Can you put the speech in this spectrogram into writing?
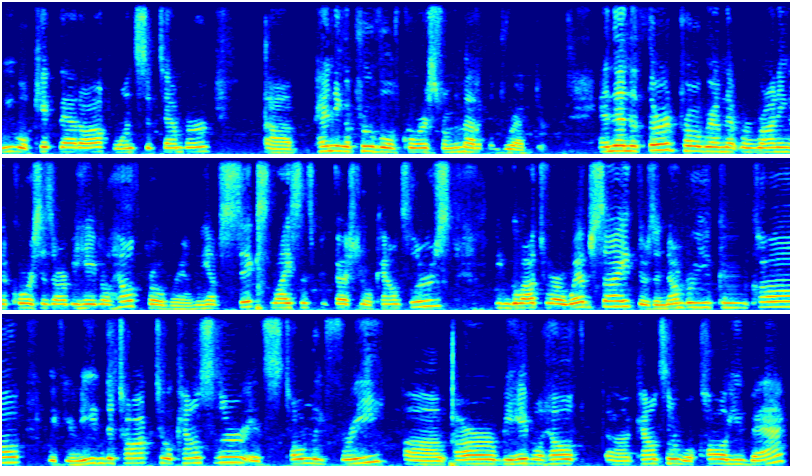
we will kick that off 1 September, uh, pending approval, of course, from the medical director. And then the third program that we're running, of course, is our behavioral health program. We have six licensed professional counselors. You can go out to our website. There's a number you can call. If you're needing to talk to a counselor, it's totally free. Uh, our behavioral health uh, counselor will call you back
